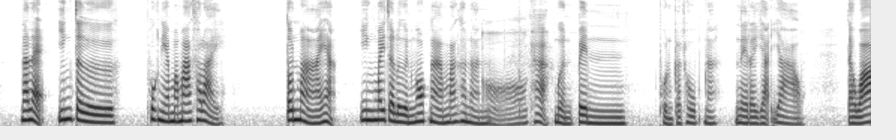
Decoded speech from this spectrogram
ๆนั่นแหละ ยิ่งเจอ พวกเนี้ยมามากเท่าไหร่ ต้นไม้อะยิ่งไม่เจริญงอกงามมากเท่านั้น อ๋อ ค่ะ เหมือนเป็นผลกระทบนะ ในระยะยาว แต่ว่า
